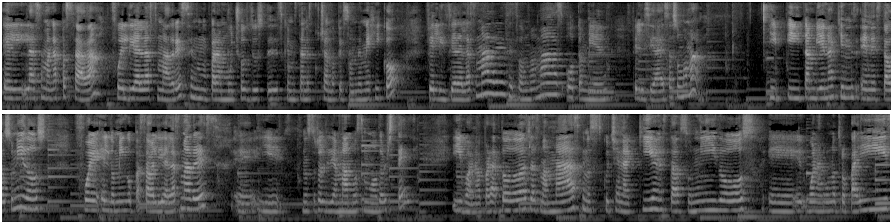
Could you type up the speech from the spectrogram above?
la semana pasada fue el Día de las Madres para muchos de ustedes que me están escuchando que son de México. Feliz Día de las Madres si son mamás o también felicidades a su mamá. Y, también aquí en, Estados Unidos fue el domingo pasado el Día de las Madres eh, y nosotros le llamamos Mother's Day. Y bueno, para todas las mamás que nos escuchen aquí en Estados Unidos eh, o en algún otro país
